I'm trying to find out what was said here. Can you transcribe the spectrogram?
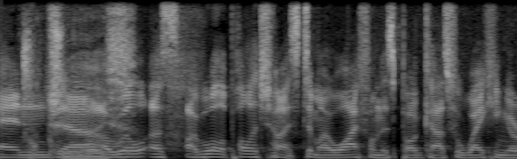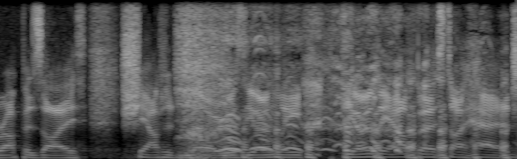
And uh, I will I will apologise to my wife on this podcast for waking her up as I shouted no. It was the only the only outburst I had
